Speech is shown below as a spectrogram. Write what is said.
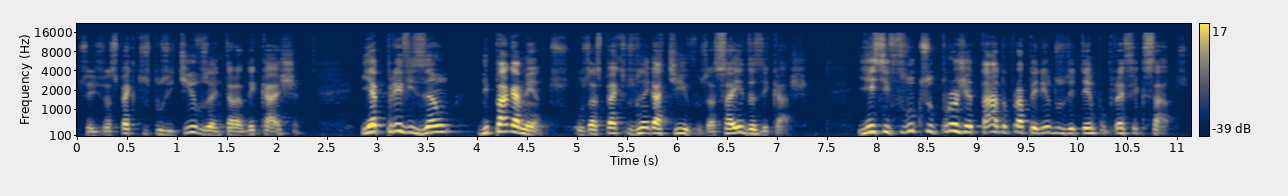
ou seja, os aspectos positivos da entrada de caixa, e a previsão de pagamentos, os aspectos negativos, as saídas de caixa e esse fluxo projetado para períodos de tempo pré-fixados,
